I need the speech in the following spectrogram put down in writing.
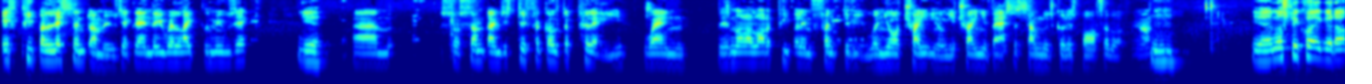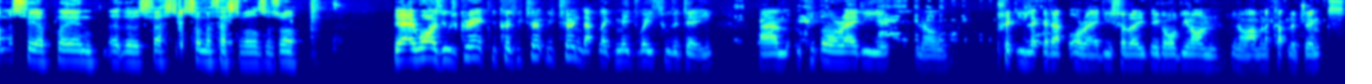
if people listen to our music, then they will like the music. Yeah. Um, so sometimes it's difficult to play when there's not a lot of people in front of you when you're trying, you know, you're trying your best to sound as good as possible. You know? Mm-hmm. Yeah, it must be quite a good atmosphere playing at those fest- summer festivals as well. Yeah, it was. It was great because we turned we turned up like midway through the day, um, and people already, you know, pretty liquored up already. So they, they'd all been on, you know, having a couple of drinks,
